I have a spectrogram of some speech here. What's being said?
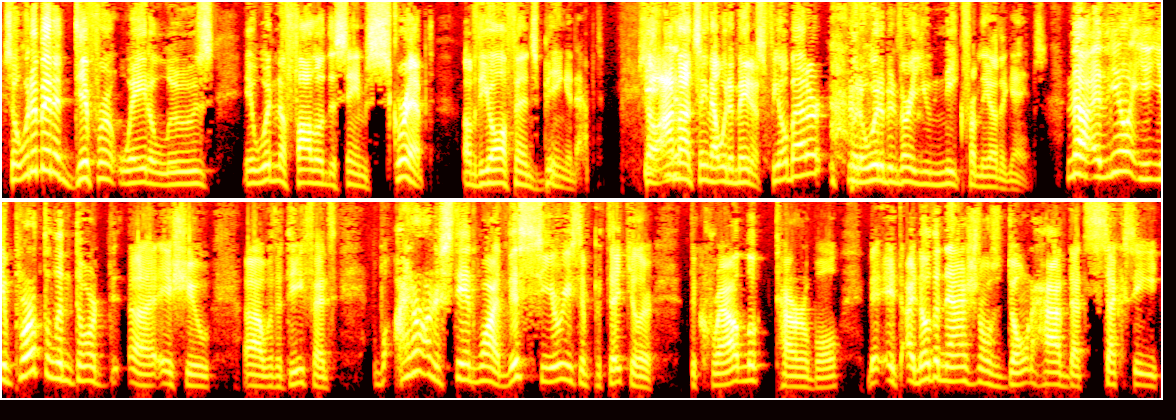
So it would have been a different way to lose. It wouldn't have followed the same script of the offense being inept. So yeah, I'm not saying that would have made us feel better, but it would have been very unique from the other games. No, and you know you, you brought up the Lindor uh, issue uh, with the defense. I don't understand why this series in particular, the crowd looked terrible. It, I know the Nationals don't have that sexy,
